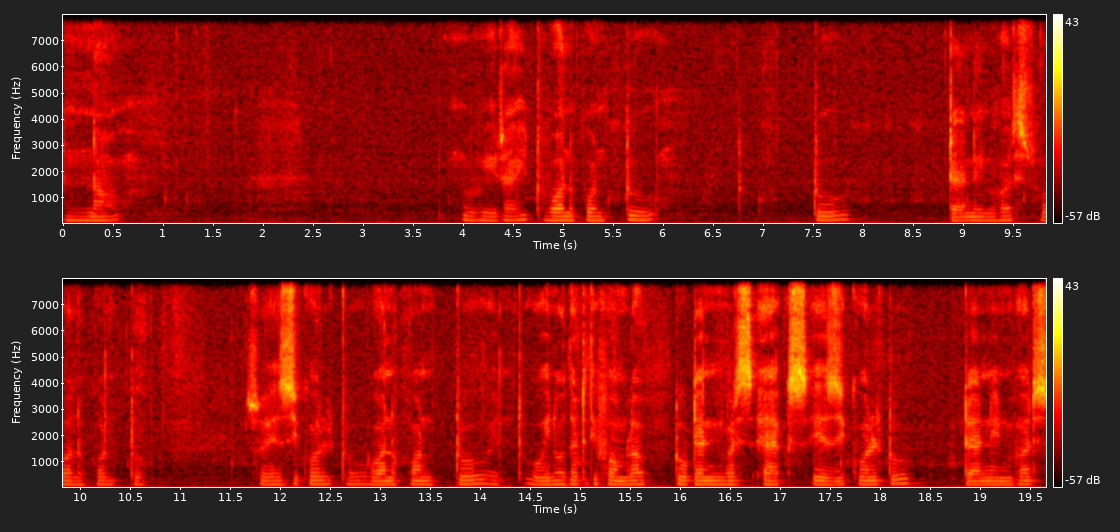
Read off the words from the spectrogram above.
and now we write 1 upon 2 2 tan inverse 1 upon 2 so is equal to 1 upon 2 and we know that the formula of 2 tan inverse x is equal to tan inverse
